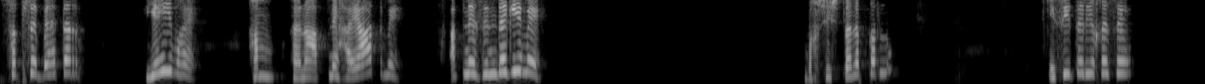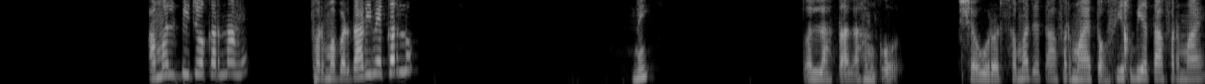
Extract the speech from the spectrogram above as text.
سب سے بہتر یہی ہے۔ ہم، ہے نا، اپنے حیات میں، اپنے زندگی میں بخشش طلب کر لو۔ اسی طریقے سے عمل بھی جو کرنا ہے، فرما برداری میں کر لو۔ نہیں۔ تو اللہ تعالی ہم کو شعور اور سمجھ عطا فرمائے، توفیق بھی عطا فرمائے۔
